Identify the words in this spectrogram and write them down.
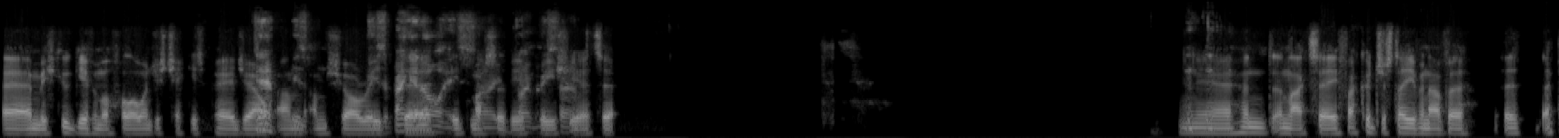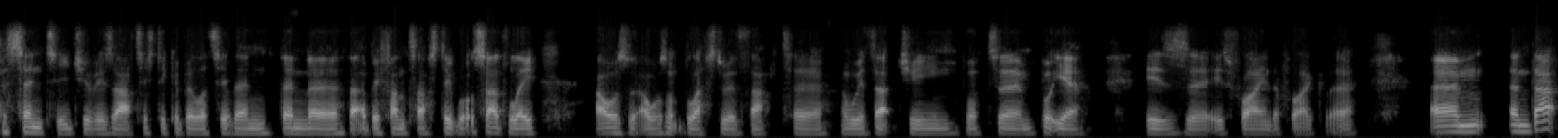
Um, if you could give him a follow and just check his page out, yeah, I'm, I'm, sure he'd, uh, he'd massively so appreciate it. Yeah, and, and like I say, if I could just even have a, a, a percentage of his artistic ability, then then uh, that'd be fantastic. But sadly, I was I wasn't blessed with that uh, with that gene. But um, but yeah, is uh, is flying the flag there, um, and that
